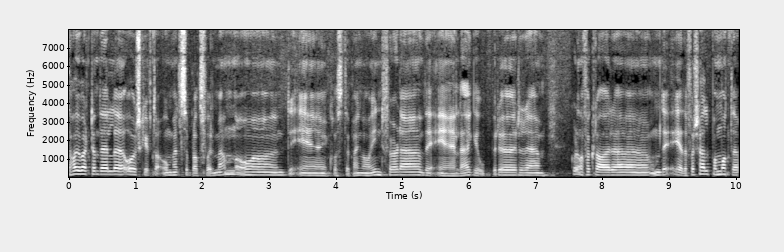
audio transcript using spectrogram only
Det har jo vært en del overskrifter om Helseplattformen, og det er, koster penger å innføre det. Det er legeopprør. Hvordan forklare om det er det forskjell på en måte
